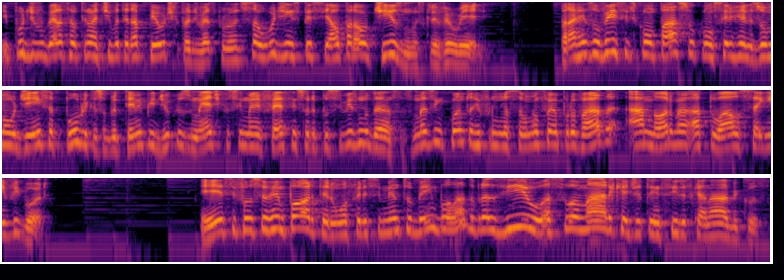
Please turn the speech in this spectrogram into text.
E por divulgar essa alternativa terapêutica para diversos problemas de saúde, em especial para autismo, escreveu ele. Para resolver esse descompasso, o Conselho realizou uma audiência pública sobre o tema e pediu que os médicos se manifestem sobre possíveis mudanças, mas enquanto a reformulação não foi aprovada, a norma atual segue em vigor. Esse foi o seu Repórter, um oferecimento bem bolado Brasil, a sua marca de utensílios canábicos.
